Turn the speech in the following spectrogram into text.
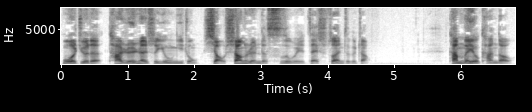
我觉得他仍然是用一种小商人的思维在算这个账。他没有看到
